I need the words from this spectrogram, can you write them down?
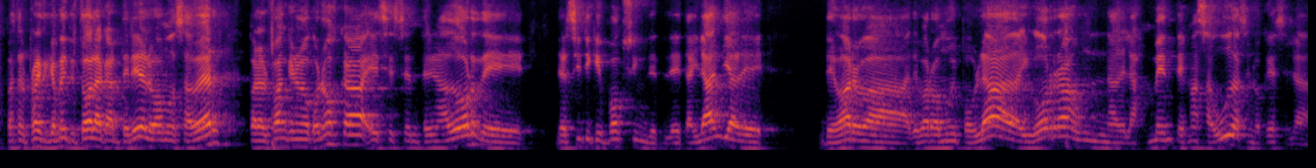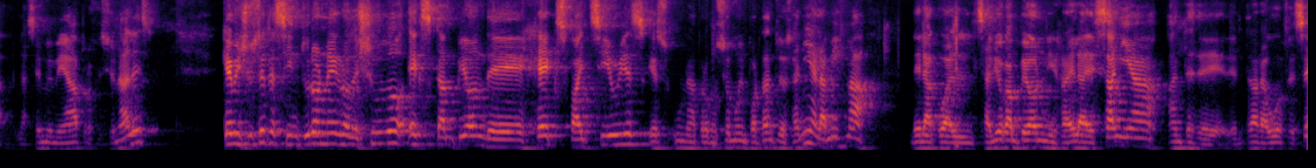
va a estar prácticamente toda la cartelera, lo vamos a ver. Para el fan que no lo conozca, es ese entrenador de, del City Kickboxing de, Tailandia, de, barba, de barba muy poblada y gorra, una de las mentes más agudas en lo que es las MMA profesionales. Kevin Jusset cinturón negro de judo, ex campeón de Hex Fight Series, que es una promoción muy importante de Oceanía, la misma de la cual salió campeón Israel Adesanya antes de, entrar a UFC.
